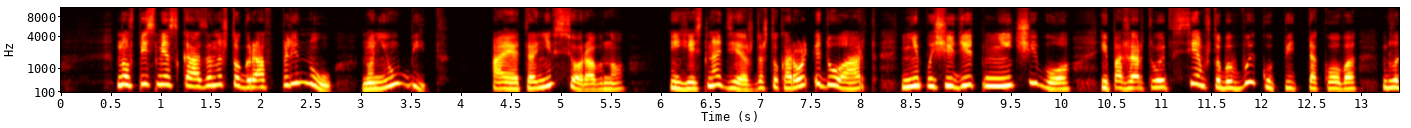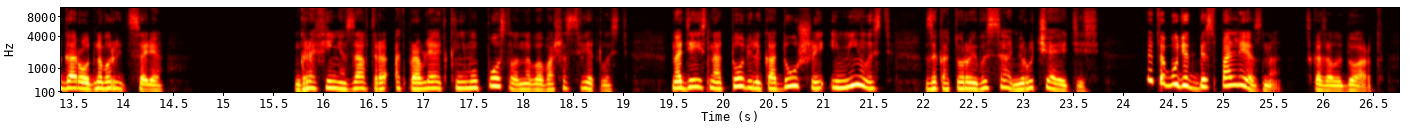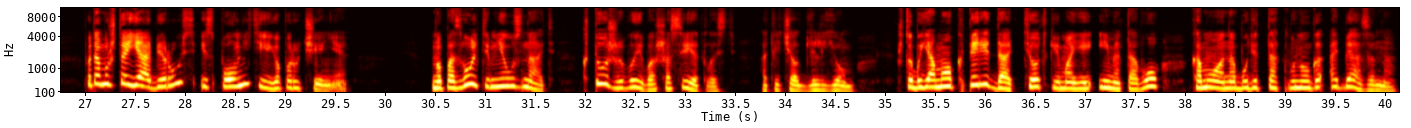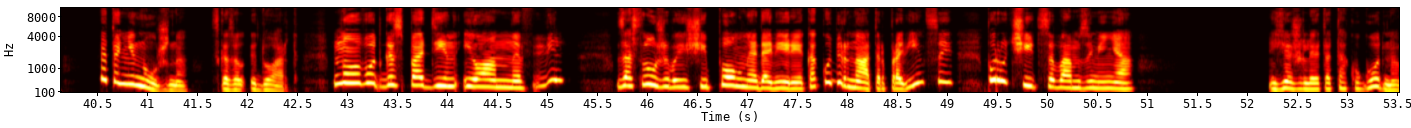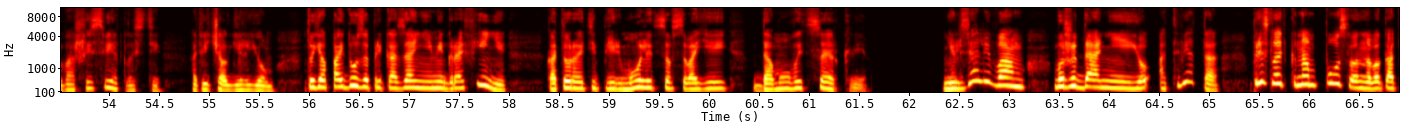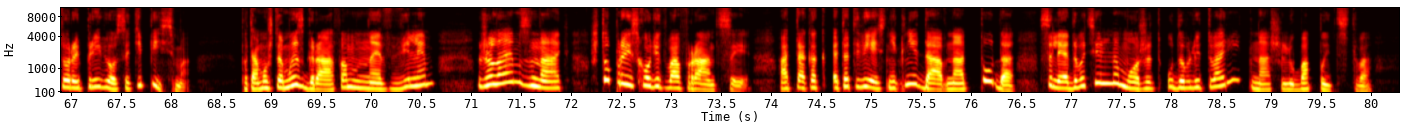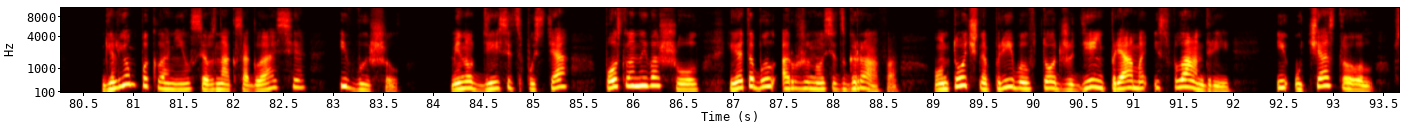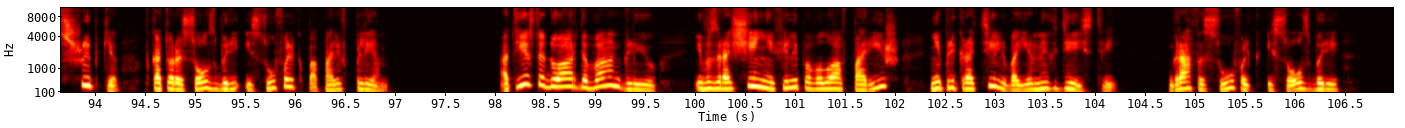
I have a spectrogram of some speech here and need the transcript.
но в письме сказано, что граф в плену, но не убит. А это не все равно. И есть надежда, что король Эдуард не пощадит ничего и пожертвует всем, чтобы выкупить такого благородного рыцаря. Графиня завтра отправляет к нему посланного, ваша светлость, надеясь на то великодушие и милость, за которые вы сами ручаетесь. Это будет бесполезно, — сказал Эдуард, — потому что я берусь исполнить ее поручение. «Но позвольте мне узнать, кто же вы, ваша светлость?» — отвечал Гильем, «чтобы я мог передать тетке моей имя того, кому она будет так много обязана». «Это не нужно», —— сказал Эдуард. «Но вот господин Иоанн Нефвиль, заслуживающий полное доверие как губернатор провинции, поручится вам за меня». «Ежели это так угодно вашей светлости», — отвечал Гильем, «то я пойду за приказаниями графини, которая теперь молится в своей домовой церкви. Нельзя ли вам в ожидании ее ответа прислать к нам посланного, который привез эти письма? Потому что мы с графом Неввилем желаем знать, что происходит во Франции, а так как этот вестник недавно оттуда, следовательно, может удовлетворить наше любопытство». Гильем поклонился в знак согласия и вышел. Минут десять спустя посланный вошел, и это был оруженосец графа. Он точно прибыл в тот же день прямо из Фландрии и участвовал в сшибке, в которой Солсбери и Суфольк попали в плен. Отъезд Эдуарда в Англию и возвращение Филиппа Валуа в Париж не прекратили военных действий. Графы Суфольк и Солсбери,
